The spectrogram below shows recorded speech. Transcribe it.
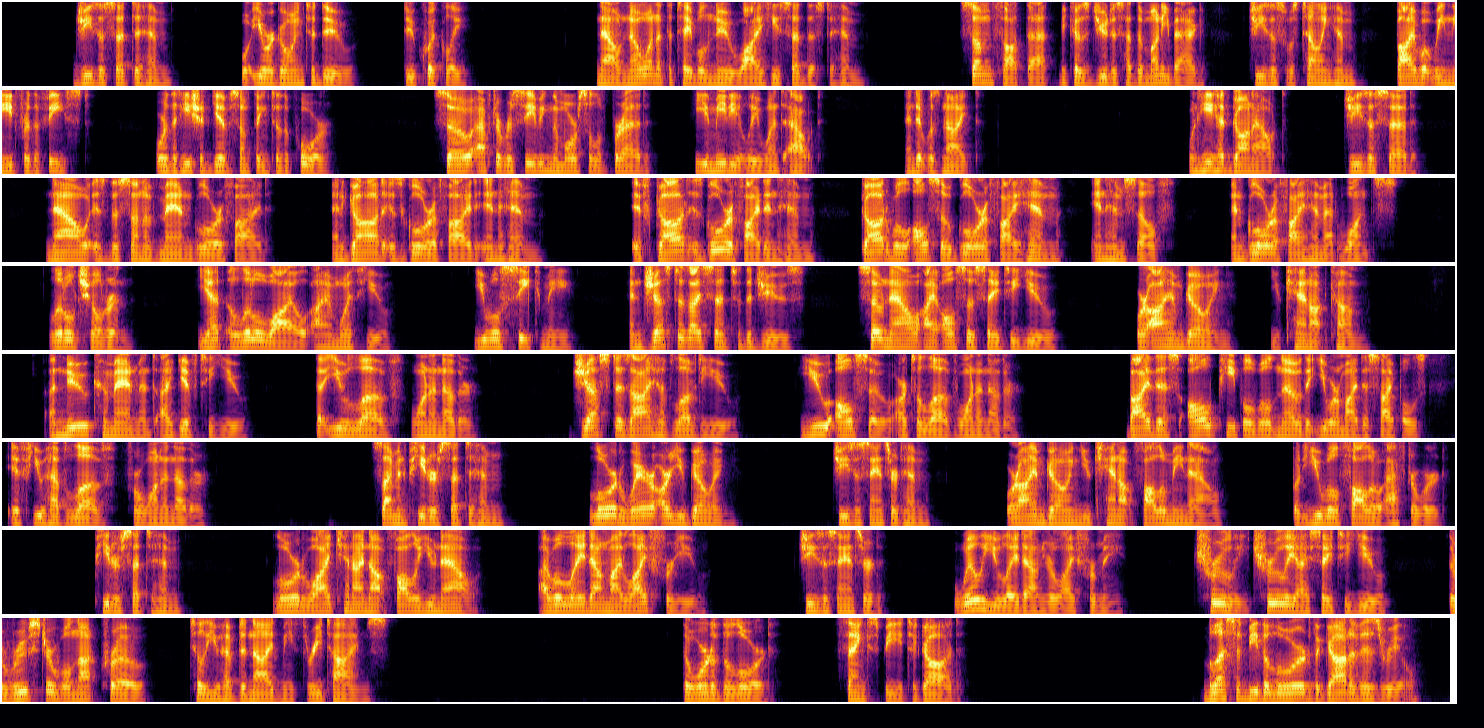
Jesus said to him, What you are going to do, do quickly. Now, no one at the table knew why he said this to him. Some thought that, because Judas had the money bag, Jesus was telling him, Buy what we need for the feast, or that he should give something to the poor. So, after receiving the morsel of bread, he immediately went out. And it was night. When he had gone out, Jesus said, Now is the Son of Man glorified, and God is glorified in him. If God is glorified in him, God will also glorify him in himself, and glorify him at once. Little children, yet a little while I am with you. You will seek me, and just as I said to the Jews, so now I also say to you, Where I am going, you cannot come. A new commandment I give to you, that you love one another. Just as I have loved you, you also are to love one another. By this all people will know that you are my disciples, if you have love for one another. Simon Peter said to him, Lord, where are you going? Jesus answered him, Where I am going, you cannot follow me now, but you will follow afterward. Peter said to him, Lord, why can I not follow you now? I will lay down my life for you. Jesus answered, Will you lay down your life for me? Truly, truly, I say to you, the rooster will not crow till you have denied me three times. The Word of the Lord. Thanks be to God. Blessed be the Lord, the God of Israel.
